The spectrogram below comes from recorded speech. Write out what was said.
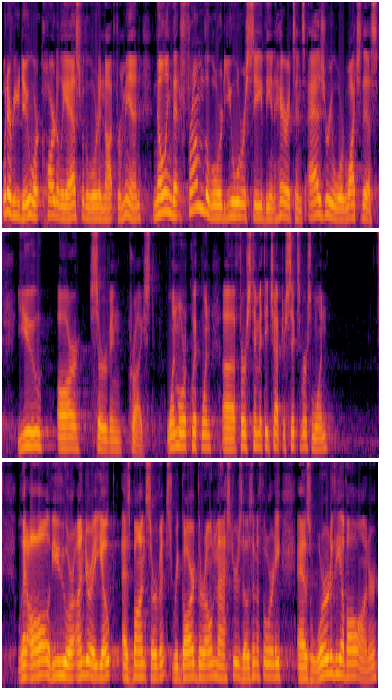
Whatever you do, work heartily as for the Lord and not for men, knowing that from the Lord you will receive the inheritance as your reward. Watch this. You are serving Christ. One more quick one. Uh, 1 Timothy chapter 6, verse 1. Let all of you who are under a yoke as bondservants regard their own masters, those in authority, as worthy of all honor,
